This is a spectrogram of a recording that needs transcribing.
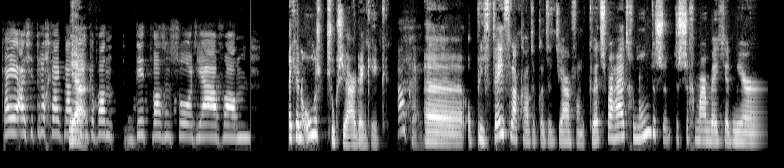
Kan je als je terugkijkt nou Ja. denken van, dit was een soort jaar van, Beetje een onderzoeksjaar, denk ik. oké. Eh, op privévlak had ik het het jaar van kwetsbaarheid genoemd. Dus, dus zeg maar een beetje het meer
